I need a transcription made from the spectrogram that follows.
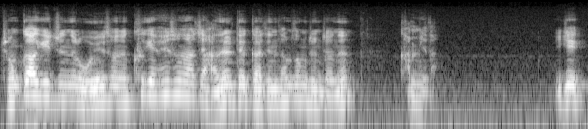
종가 기준으로 5일선을 크게 훼손하지 않을 때까지는 삼성전자는 갑니다. 이게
